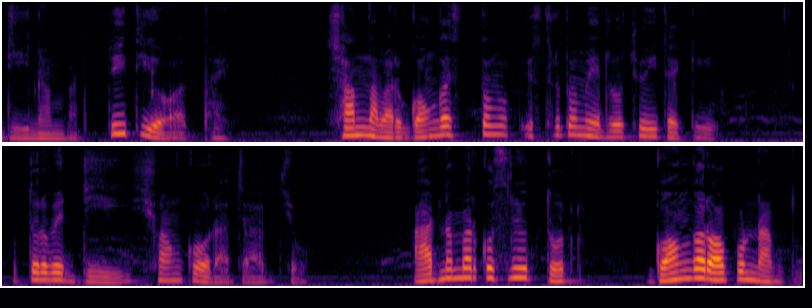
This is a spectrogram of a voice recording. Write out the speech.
ডি নাম্বার। তৃতীয় অধ্যায়। সাত নাম্বার, গঙ্গা স্তোত্রমের রচয়িতাকে উত্তর হবে ডি শঙ্করাচার্য। আট নাম্বার কোশ্চেনের উত্তর, গঙ্গার অপর নাম কি?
